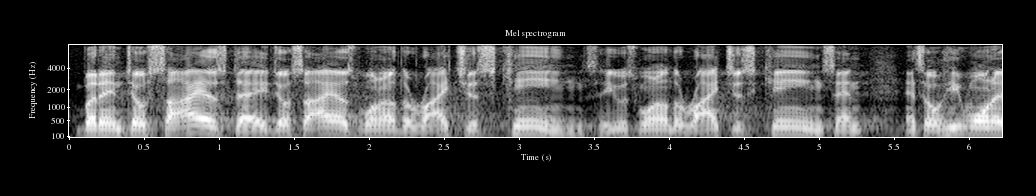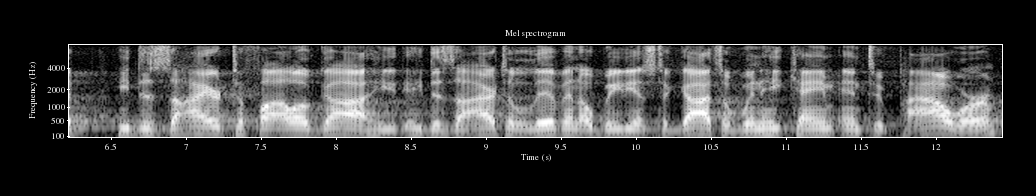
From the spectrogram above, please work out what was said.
But in Josiah's day, Josiah is one of the righteous kings. He was one of the righteous kings. And, and so he wanted, he desired to follow God. He, he desired to live in obedience to God. So when he came into power,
